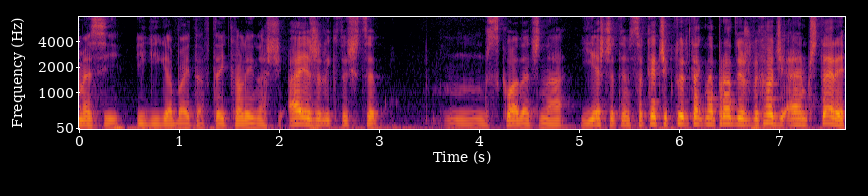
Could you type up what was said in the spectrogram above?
MSI i Gigabyte'a w tej kolejności. A jeżeli ktoś chce mm, składać na jeszcze tym sokecie, który tak naprawdę już wychodzi AM4,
